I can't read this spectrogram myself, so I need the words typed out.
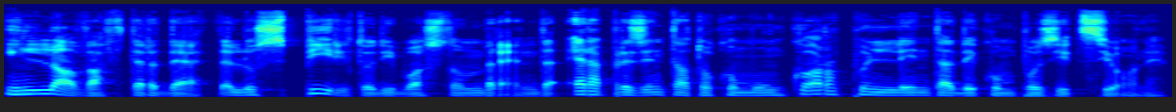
in Love After Death lo spirito di Boston Brand è rappresentato come un corpo in lenta decomposizione.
